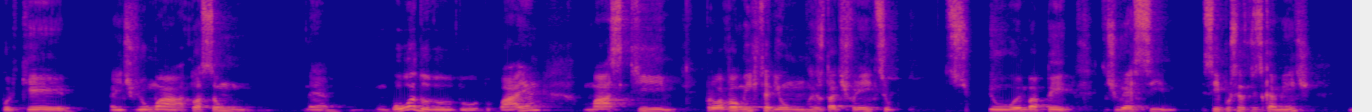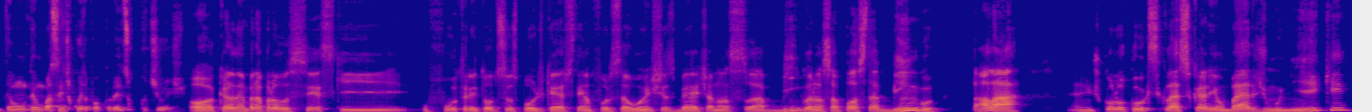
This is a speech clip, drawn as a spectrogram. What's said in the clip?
porque a gente viu uma atuação né, boa do, do, do, Bayern, mas que provavelmente teria um resultado diferente se o, se o Mbappé estivesse 100% fisicamente. Então temos bastante coisa para poder discutir hoje. Ó, eu quero lembrar para vocês que o Futre e todos os seus podcasts têm a força OneXBet, a nossa bingo, a nossa aposta bingo, tá lá. A gente colocou que se classificariam Bayern de Munique,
